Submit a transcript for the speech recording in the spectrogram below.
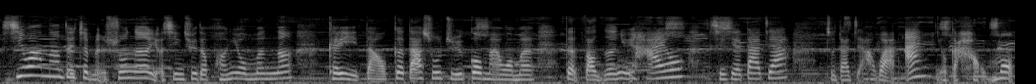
希望呢，对这本书呢有兴趣的朋友们呢，可以到各大书局购买我们的《沼泽女孩》哦。谢谢大家，祝大家晚安，有个好梦。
